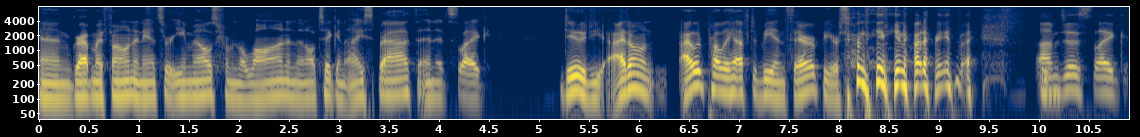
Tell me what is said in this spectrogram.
and grab my phone and answer emails from the lawn, and then I'll take an ice bath. And it's like, dude, I don't. I would probably have to be in therapy or something. You know what I mean? But I'm just like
